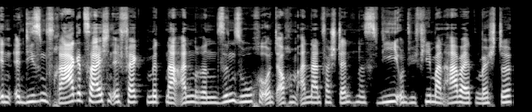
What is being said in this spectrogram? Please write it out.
in, in diesem Fragezeichen-Effekt mit einer anderen Sinnsuche und auch einem anderen Verständnis, wie und wie viel man arbeiten möchte,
